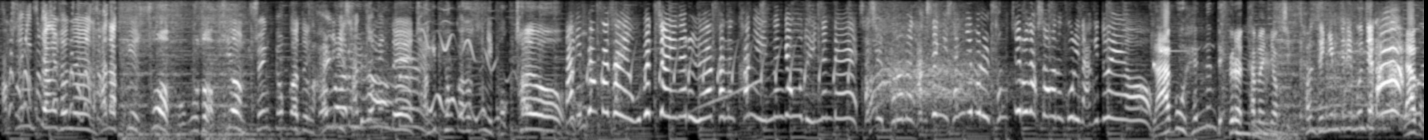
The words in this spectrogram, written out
학생 입장에서는 한 학기의 수업, 보고서, 시험, 수행평가 등 할 일이 산점인데 자기 평가서 쓰니 벅차요 자기 평가서에 500자 이내로 요약하는 칸이 있는 경우도 있는데 사실 그러면 학생이 생기부를 통째로 작성하는 꼴이 나기도 해요 라고 했는데 그렇다면 역시 선생님들이 문제다 라고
